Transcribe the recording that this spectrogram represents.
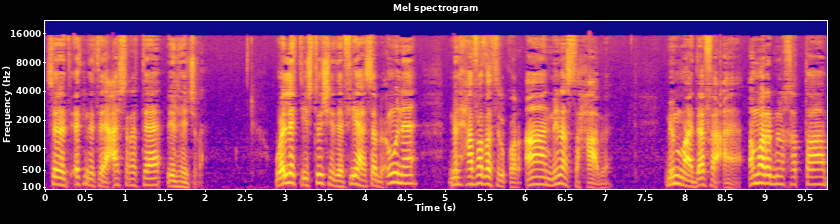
سنة 12 للهجرة. والتي استشهد فيها سبعون من حفظة القرآن من الصحابة. مما دفع عمر بن الخطاب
